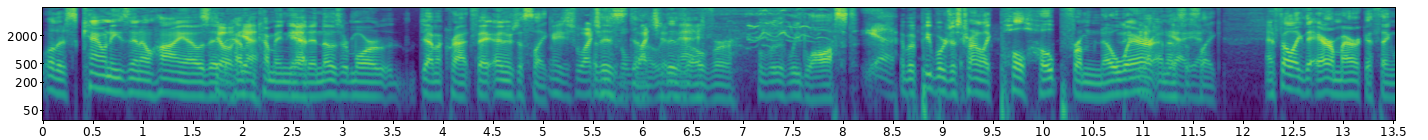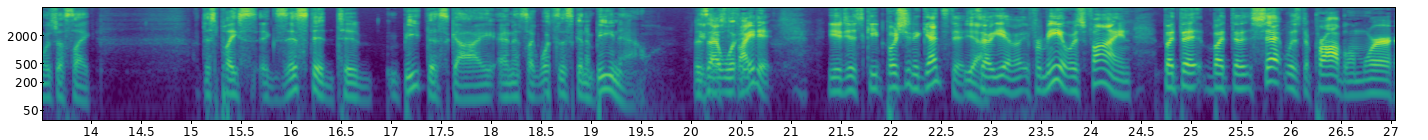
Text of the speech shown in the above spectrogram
well, there's counties in Ohio that Still, haven't yeah, come in yet, yeah. and those are more Democrat, fa- and it was just like, just watching this people is this is over. we, lost. Yeah. but people were just trying to like pull hope from nowhere, Yeah, and I was yeah, just like, and it felt like the Air America thing was just like. This place existed to beat this guy, and it's like, what's this going to be now? You Is that just what? fight it? You just keep pushing against it. Yeah. So yeah, for me it was fine, but the but the set was the problem where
